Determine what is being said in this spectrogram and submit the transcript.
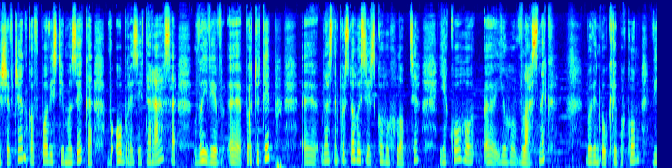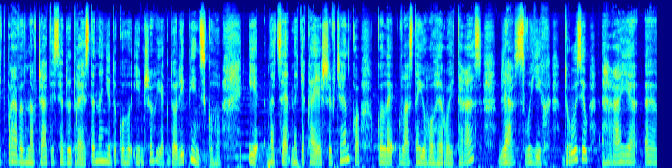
Шевченко в повісті музика в образі Тараса вивів е, прототип е, власне простого сільського хлопця, якого е, його власник. Бо він був кріпаком, відправив навчатися до Дрездена ні до кого іншого, як до Ліпінського. І на це натякає Шевченко, коли власне його герой Тарас для своїх друзів грає е,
